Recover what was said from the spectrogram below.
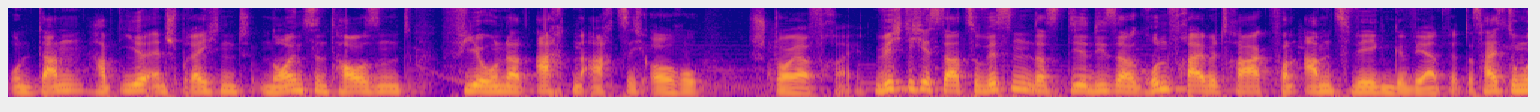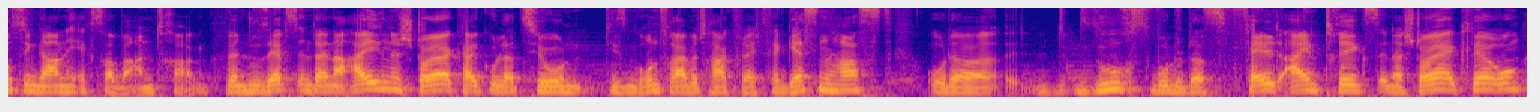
und dann habt ihr entsprechend 19.488 Euro steuerfrei. Wichtig ist da zu wissen, dass dir dieser Grundfreibetrag von Amts wegen gewährt wird. Das heißt, du musst ihn gar nicht extra beantragen. Wenn du selbst in deiner eigenen Steuerkalkulation diesen Grundfreibetrag vielleicht vergessen hast oder suchst, wo du das Feld einträgst in der Steuererklärung,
